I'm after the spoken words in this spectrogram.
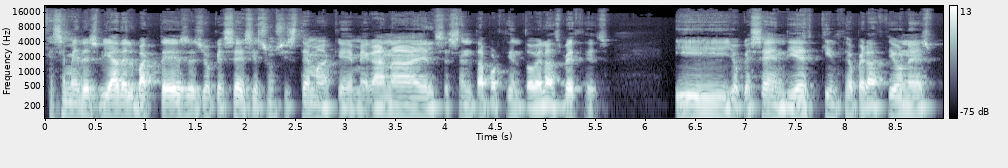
que se me desvía del backtest, es yo que sé, si es un sistema que me gana el 60% de las veces y yo que sé, en 10, 15 operaciones,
